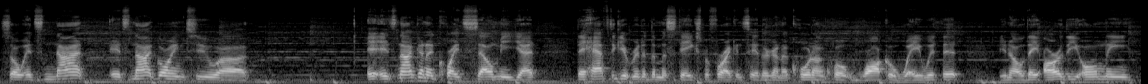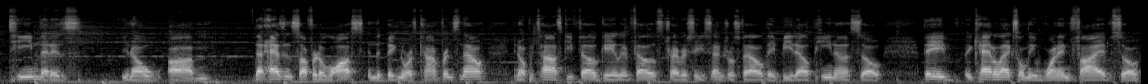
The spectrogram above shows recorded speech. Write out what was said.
So it's not it's not going to uh, it's not going to quite sell me yet. They have to get rid of the mistakes before I can say they're going to quote unquote walk away with it. You know, they are the only team that is, you know, um, that hasn't suffered a loss in the Big North Conference now. You know, Petoskey fell, Gaylord fell, Traverse City Centrals fell. They beat Alpena, so they've the Cadillac's only one in five. So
